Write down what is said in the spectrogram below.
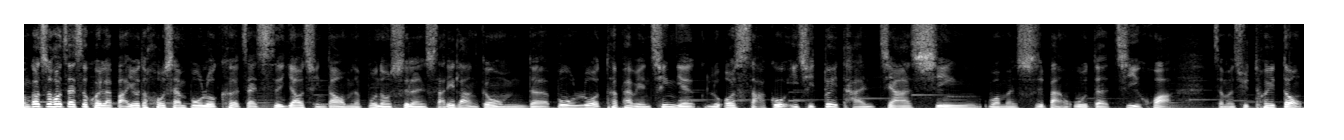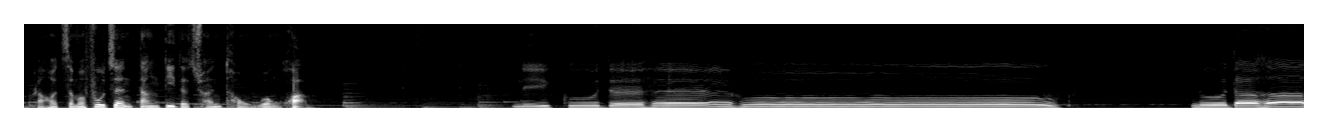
广告之后再次回来，把右的后山部落客再次邀请到我们的布农诗人萨利朗，跟我们的部落特派员青年鲁奥萨姑一起对谈加新我们石板屋的计划，怎么去推动，然后怎么复振当地的传统文化。尼古德呼努达努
